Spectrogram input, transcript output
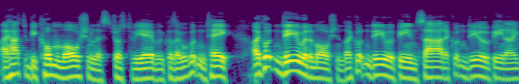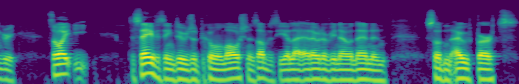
I had to become emotionless just to be able because I couldn't take. I couldn't deal with emotions. I couldn't deal with being sad. I couldn't deal with being angry. So I, the safest thing to do is just become emotionless. Obviously, you let it out every now and then in sudden outbursts.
